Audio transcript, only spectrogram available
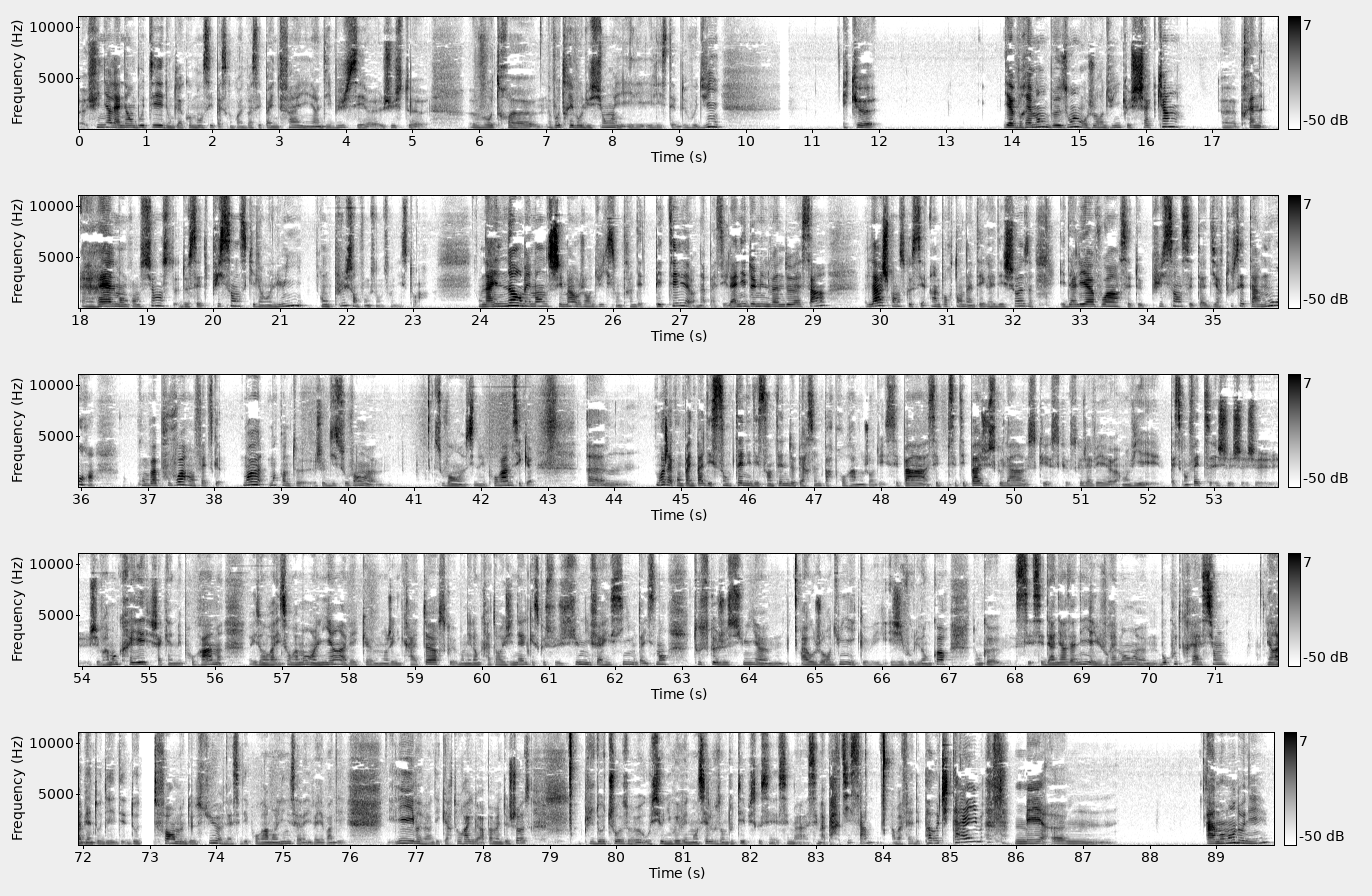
euh, finir l'année en beauté. Donc la commencer, parce qu'encore une fois, c'est pas une fin et un début, c'est euh, juste votre, votre évolution et, et, les steps de votre vie. Et que il y a vraiment besoin aujourd'hui que chacun prenne réellement conscience de cette puissance qu'il a en lui, en plus en fonction de son histoire On a énormément de schémas aujourd'hui qui sont en train d'être pétés. On a passé l'année 2022 à ça. Là, je pense que c'est important d'intégrer des choses et d'aller avoir cette puissance, c'est-à-dire tout cet amour qu'on va pouvoir en fait. Parce que moi, moi quand euh, je le dis souvent, euh, souvent aussi dans les programmes, c'est que euh, moi, j'accompagne pas des centaines et des centaines de personnes par programme aujourd'hui. C'est pas, c'était pas jusque là ce que ce que, ce que j'avais euh, envie, parce qu'en fait, j'ai vraiment créé chacun de mes programmes. Ils ont, ils sont vraiment en lien avec euh, mon génie créateur, ce que mon élan créateur originel, qu'est-ce que je suis venu faire ici, mon talisman, tout ce que je suis euh, à aujourd'hui et que j'évolue encore. Donc, ces, dernières années, il y a eu vraiment beaucoup de créations. Il y aura bientôt d'autres forme dessus. Là, c'est des programmes en ligne, il va y avoir des, livres, il va y avoir des cartes orales, il va y avoir pas mal de choses. Plus d'autres choses euh, aussi au niveau événementiel, vous en doutez, puisque c'est ma, ma partie, ça. On va faire des poetry time. Mais euh, à un moment donné,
